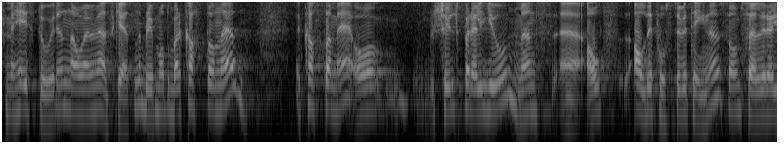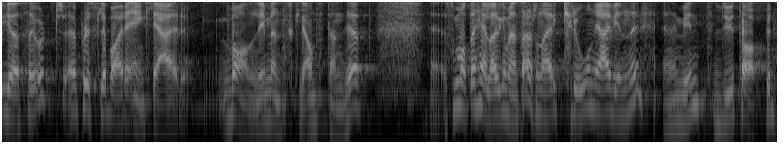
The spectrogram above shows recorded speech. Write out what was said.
med historien og med menneskeheten, blir på en måte bare kasta ned kasta med og skyldt på religion, mens eh, alt, alle de positive tingene som selv religiøse har gjort, eh, plutselig bare egentlig er vanlig menneskelig anstendighet. Eh, så måte, hele argumentet er sånn her Kron, jeg vinner. Mynt, du taper.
